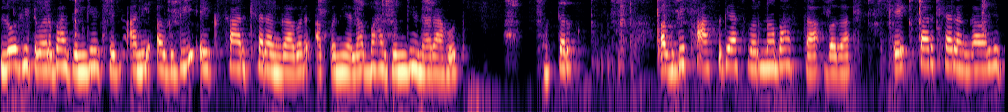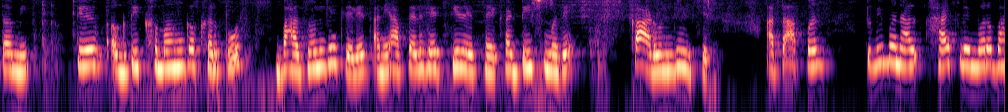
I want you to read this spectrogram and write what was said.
लो हीटवर भाजून घ्यायचे आणि अगदी एकसारख्या रंगावर आपण याला भाजून घेणार आहोत. तर अगदी फास्ट गॅसवर न भाजता बघा एकसारख्या रंगावर इथं मी तीळ अगदी खमंग खरपूस भाजून घेतलेले आहेत आणि आपल्याला हे तीळ येत नाही का डिशमध्ये काढून घ्यायचे आता आपण तुम्ही म्हणाल हाय फ्लेमवर भा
